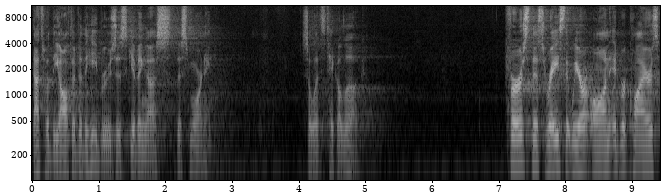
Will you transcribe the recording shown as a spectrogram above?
That's what the author to the Hebrews is giving us this morning. So let's take a look. First, this race that we are on, it requires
